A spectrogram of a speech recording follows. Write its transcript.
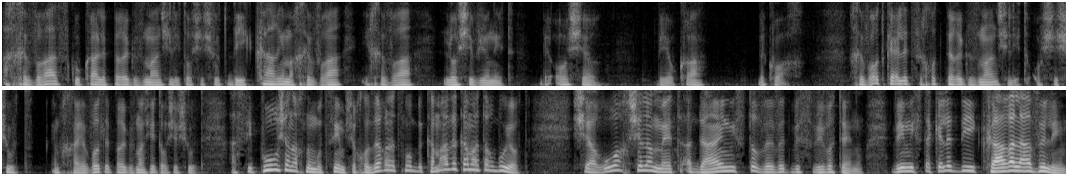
החברה זקוקה לפרק זמן של התאוששות, בעיקר אם החברה היא חברה לא שוויונית, בעושר, ביוקרה, בכוח. חברות כאלה צריכות פרק זמן של התאוששות. הן חייבות לפרק זמן של התאוששות. הסיפור שאנחנו מוצאים, שחוזר על עצמו בכמה וכמה תרבויות, שהרוח של המת עדיין מסתובבת בסביבתנו, והיא מסתכלת בעיקר על האבלים,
